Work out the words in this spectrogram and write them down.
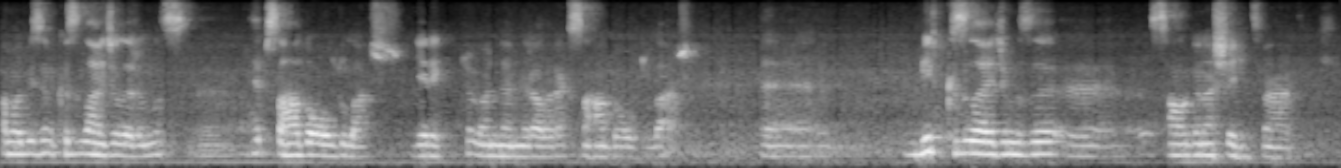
Ama bizim Kızılaycılarımız e, hep sahada oldular. Gerekli tüm önlemleri alarak sahada oldular. E, bir Kızılaycımızı e, salgına şehit verdik.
